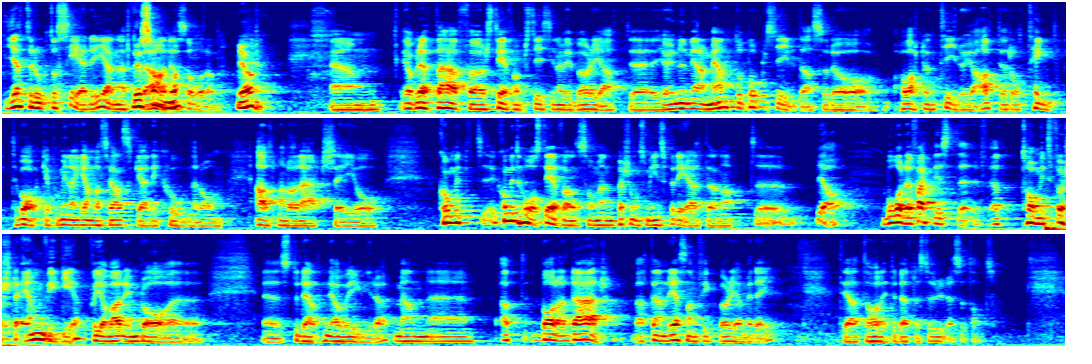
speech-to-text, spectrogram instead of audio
Jätteroligt att se dig igen efter Detsamma. alla dessa åren. Ja. Ehm, jag berättade här för Stefan precis innan vi började att eh, jag är numera mentor på Precivitas och det har varit en tid och jag har alltid då tänkt tillbaka på mina gamla svenska lektioner om allt man har lärt sig och kommit, kommit ihåg Stefan som en person som inspirerat en att, eh, ja, Både faktiskt eh, att ta mitt första MVG, för jag var en bra student när jag var yngre. Men att bara där, att den resan fick börja med dig. Till att ha lite bättre studieresultat.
